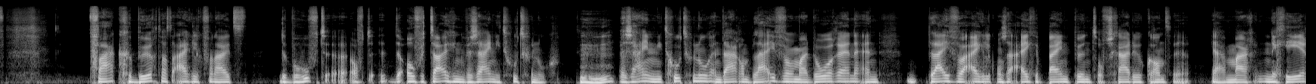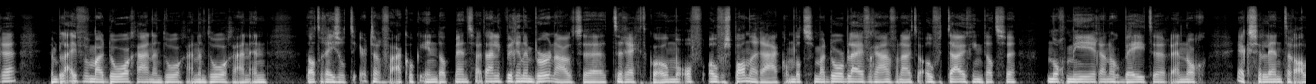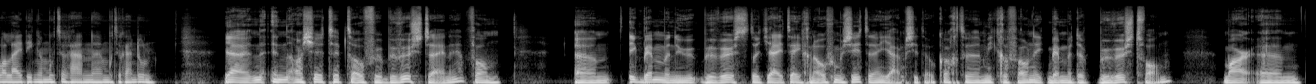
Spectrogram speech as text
Vaak gebeurt dat eigenlijk vanuit de behoefte eh, of de, de overtuiging, we zijn niet goed genoeg. Mhm. We zijn niet goed genoeg en daarom blijven we maar doorrennen en blijven we eigenlijk onze eigen pijnpunten of schaduwkanten ja, maar negeren en blijven we maar doorgaan en doorgaan en doorgaan. En dat resulteert er vaak ook in dat mensen uiteindelijk weer in een burn-out uh, terechtkomen of overspannen raken, omdat ze maar door blijven gaan vanuit de overtuiging dat ze nog meer en nog beter en nog excellenter allerlei dingen moeten gaan, uh, moeten gaan doen. Ja, en, en als je het hebt over bewustzijn, hè, van Um, ik ben me nu bewust dat jij tegenover me zit. En jij zit ook achter een microfoon. Ik ben me er bewust van. Maar um,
